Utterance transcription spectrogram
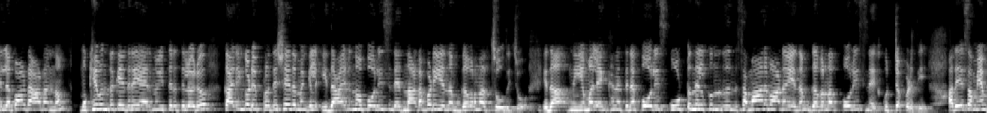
നിലപാടാണെന്നും മുഖ്യമന്ത്രിക്കെതിരെയായിരുന്നു ഇത്തരത്തിലൊരു കരിങ്കൊടി പ്രതിഷേധമെങ്കിൽ ഇതായിരുന്നു പോലീസിന്റെ നടപടിയെന്നും ഗവർണർ ചോദിച്ചു. ഇത് നിയമലംഘനത്തിന് പോലീസ് കൂട്ടുനിൽക്കുന്നതിന് സമാനമാണ് എന്നും ഗവർണർ പോലീസിനെ കുറ്റപ്പെടുത്തി. അതേസമയം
